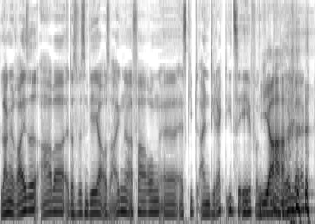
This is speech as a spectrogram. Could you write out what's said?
Lange Reise, aber das wissen wir ja aus eigener Erfahrung. Äh, es gibt einen Direkt-ICE von Kiel ja. Nürnberg.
